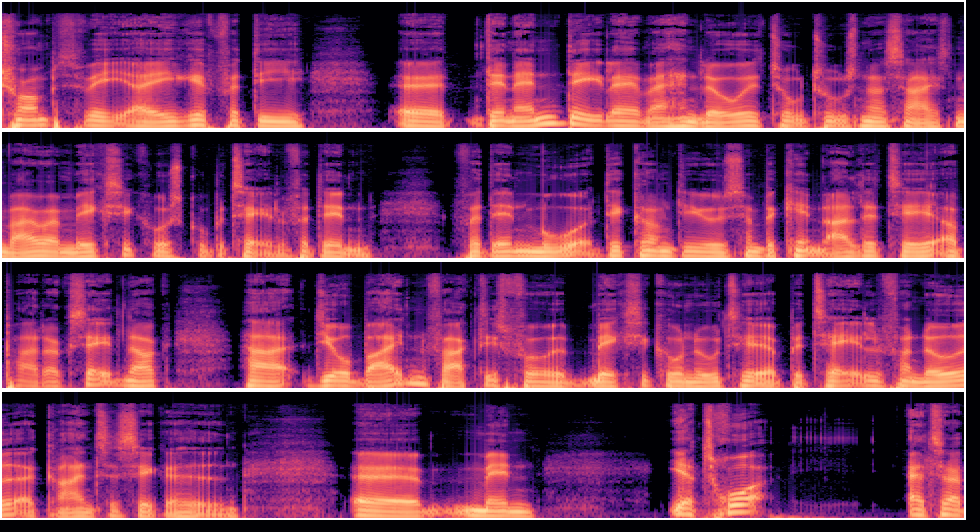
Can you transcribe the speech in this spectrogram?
Trumps ved jeg ikke, fordi øh, den anden del af, hvad han lovede i 2016, var jo, at Mexico skulle betale for den, for den mur. Det kom de jo som bekendt aldrig til, og paradoxalt nok har Joe Biden faktisk fået Mexico nu til at betale for noget af grænsesikkerheden. Øh, men jeg tror, altså,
